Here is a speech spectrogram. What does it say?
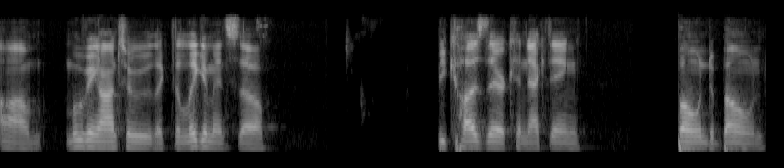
Um, moving on to like the ligaments though, because they're connecting bone to bone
